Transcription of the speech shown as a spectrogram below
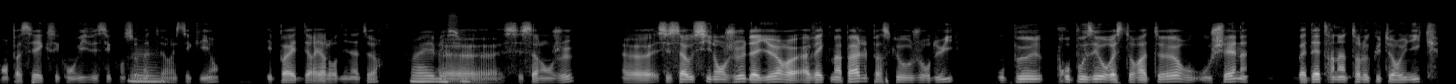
en passer avec ses convives et ses mmh. consommateurs et ses clients et pas être derrière l'ordinateur. c'est ça l'enjeu c'est ça aussi l'enjeu d'ailleurs avec Mapal, parce qu'aujourd'hui, on peut proposer aux restaurateurs ou aux chaînes bah, d'être un interlocuteur unique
